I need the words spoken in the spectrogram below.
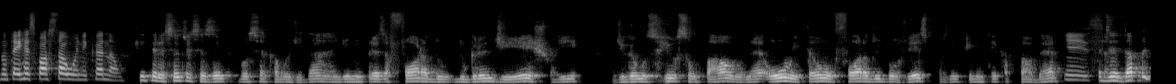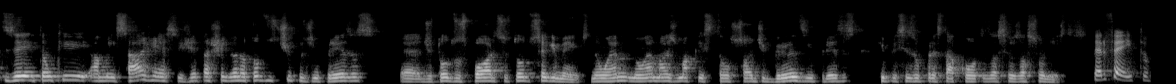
não tem resposta única, não. Que interessante esse exemplo que você acabou de dar, né, de uma empresa fora do, do grande eixo aí, digamos Rio-São Paulo, né, ou então fora do Ibovespa, por exemplo, que não tem capital aberto. Isso. Quer dizer, dá para dizer então que a mensagem SG está chegando a todos os tipos de empresas é, de todos os portos, de todos os segmentos. Não é, não é mais uma questão só de grandes empresas que precisam prestar contas a seus acionistas. Perfeito,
